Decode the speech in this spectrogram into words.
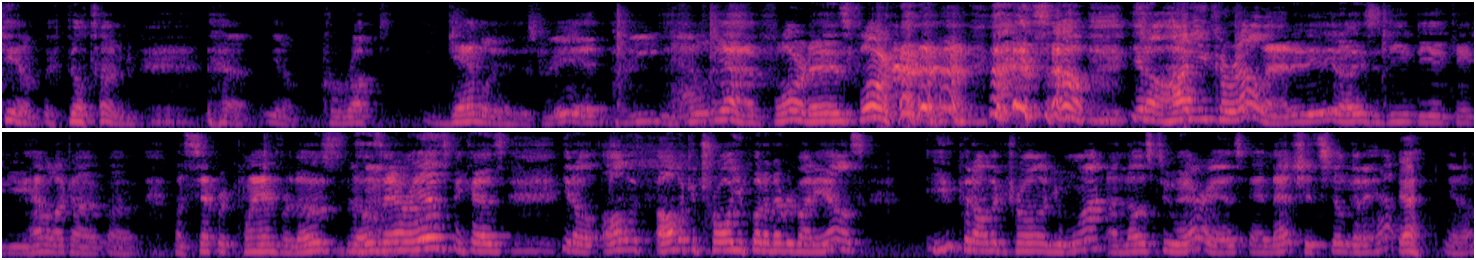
you know built on you know corrupt gambling industry. It, yeah, Florida is Florida. so you know how do you corral that? You know, do you, do you, can you have like a, a, a separate plan for those those areas because you know all the all the control you put on everybody else. You put all the control you want on those two areas, and that shit's still going to happen. Yeah. you know,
